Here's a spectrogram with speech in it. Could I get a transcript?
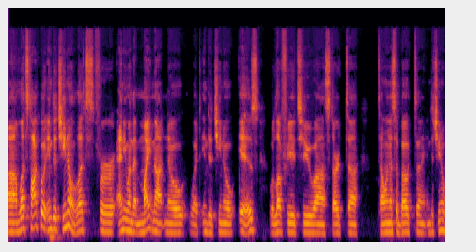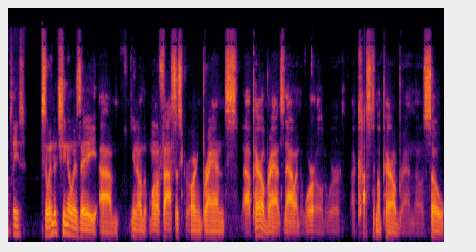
um, let's talk about Indochino. Let's, for anyone that might not know what Indochino is, would love for you to uh, start uh, telling us about uh, Indochino, please. So Indochino is a um, you know one of the fastest growing brands, apparel brands now in the world. We're a custom apparel brand though, so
